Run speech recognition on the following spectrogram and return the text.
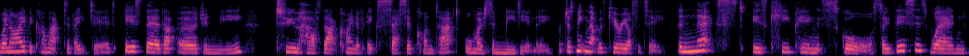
when I become activated, is there that urge in me to have that kind of excessive contact almost immediately? Just meeting that with curiosity. The next is keeping score. So, this is when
